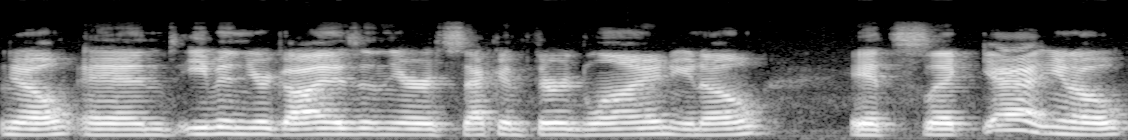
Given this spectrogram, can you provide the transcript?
you know, and even your guys in your second, third line, you know, it's like, yeah, you know,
